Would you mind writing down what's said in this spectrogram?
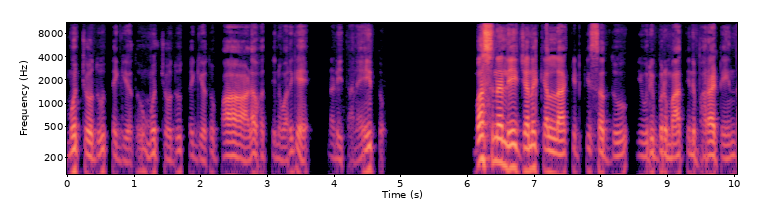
ಮುಚ್ಚೋದು, ತೆಗಿಯೋದು, ಮುಚ್ಚೋದು, ತೆಗೆಯೋದು ಭಾಳ ಹೊತ್ತಿನವರೆಗೆ ನಡೀತಾನೇ ಇತ್ತು. ಬಸ್ನಲ್ಲಿ ಜನಕ್ಕೆಲ್ಲ ಕಿಟಕಿ ಸದ್ದು, ಇವರಿಬ್ಬರು ಮಾತಿನ ಭರಾಟೆಯಿಂದ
